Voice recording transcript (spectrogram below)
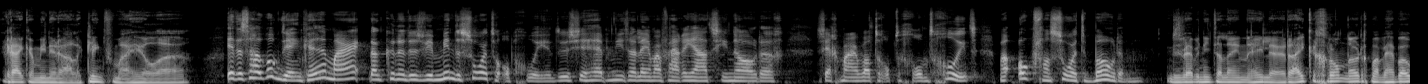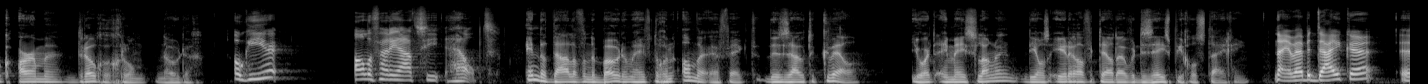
rijker mineralen. Klinkt voor mij heel. Uh... Ja, dat zou ik ook denken. Maar dan kunnen dus weer minder soorten opgroeien. Dus je hebt niet alleen maar variatie nodig, zeg maar, wat er op de grond groeit, maar ook van soorten bodem. Dus we hebben niet alleen een hele rijke grond nodig, maar we hebben ook arme, droge grond nodig. Ook hier, alle variatie helpt. En dat dalen van de bodem heeft nog een ander effect: de zoute kwel. Je hoort Eme Slangen, die ons eerder al vertelde over de zeespiegelstijging. Nou ja, we hebben dijken. Uh,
